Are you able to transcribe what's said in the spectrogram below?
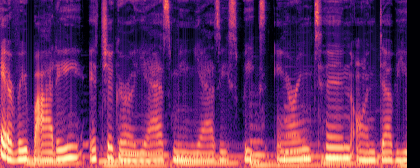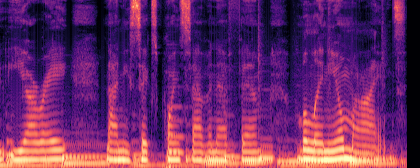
everybody, it's your girl Yasmin Yazzie Speaks Arrington on WERA 96.7 FM Millennial Minds.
